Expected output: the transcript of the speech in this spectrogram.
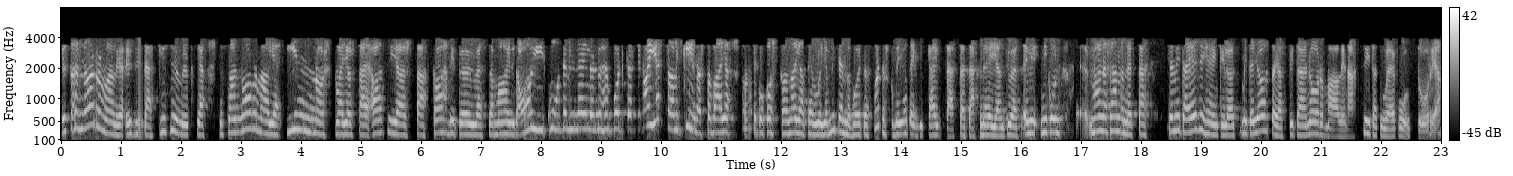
jossa on normaalia esittää kysymyksiä, jossa on normaalia ja innostua jostain asiasta kahvipöydässä mainita, oi kuuntelin eilen yhden podcastin, ai että oli kiinnostavaa ja oletteko koskaan ajatellut ja miten me voitaisiin, voitaisiko me jotenkin käyttää tätä meidän työssä. Eli niin kun, mä aina sanon, että se mitä esihenkilöt, mitä johtajat pitää normaalina, siitä tulee kulttuuria.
